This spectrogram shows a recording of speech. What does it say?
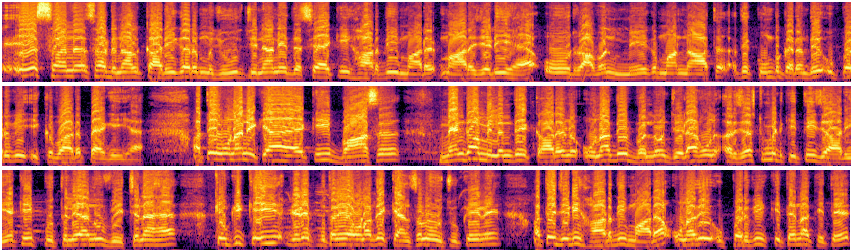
ਇਹ ਸਨ ਸਾਡੇ ਨਾਲ ਕਾਰੀਗਰ ਮੌਜੂਦ ਜਿਨ੍ਹਾਂ ਨੇ ਦੱਸਿਆ ਕਿ ਹੜ੍ਹ ਦੀ ਮਾਰ ਮਾਰ ਜਿਹੜੀ ਹੈ ਉਹ ਰਾਵਣ, ਮੇਘਮਾਨਾਥ ਅਤੇ ਕੁੰਭਕਰਨ ਦੇ ਉੱਪਰ ਵੀ ਇੱਕ ਵਾਰ ਪੈ ਗਈ ਹੈ। ਅਤੇ ਉਹਨਾਂ ਨੇ ਕਿਹਾ ਹੈ ਕਿ ਬਾਂਸ ਮਹਿੰਗਾ ਮਿਲਣ ਦੇ ਕਾਰਨ ਉਹਨਾਂ ਦੇ ਵੱਲੋਂ ਜਿਹੜਾ ਹੁਣ ਐਡਜਸਟਮੈਂਟ ਕੀਤੀ ਜਾ ਰਹੀ ਹੈ ਕਿ ਪੁਤਲਿਆਂ ਨੂੰ ਵੇਚਣਾ ਹੈ, ਕਿਉਂਕਿ ਕਈ ਜਿਹੜੇ ਪੁਤਲੇ ਆ ਉਹਨਾਂ ਦੇ ਕੈਨਸਲ ਹੋ ਚੁੱਕੇ ਨੇ ਅਤੇ ਜਿਹੜੀ ਹੜ੍ਹ ਦੀ ਮਾਰ ਹੈ ਉਹਨਾਂ ਦੇ ਉੱਪਰ ਵੀ ਕਿਤੇ ਨਾ ਕਿਤੇ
